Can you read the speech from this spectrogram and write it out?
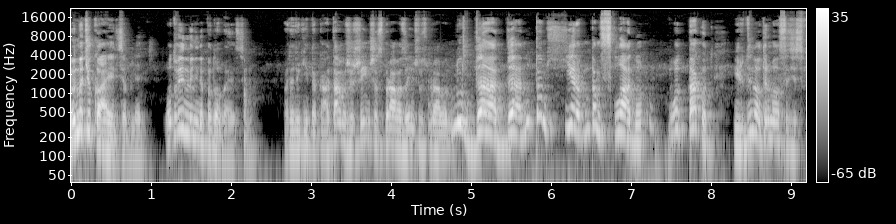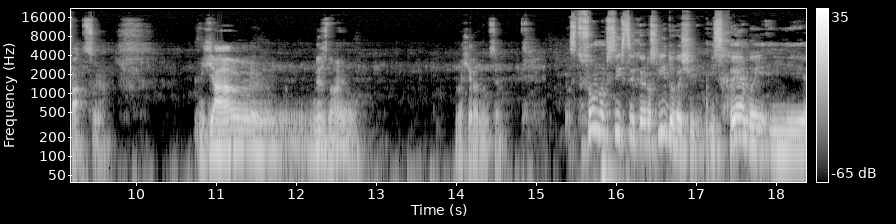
Він матюкається, блядь. От він мені не подобається. А ти такий так, а там же ж інша справа за іншу справу. Ну да, да, ну там хер, ну там складно. От так от. І людина отримала сатисфакцію. Я е, не знаю. Нахіра нам це. Стосовно всіх цих розслідувачів, і схеми, і.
